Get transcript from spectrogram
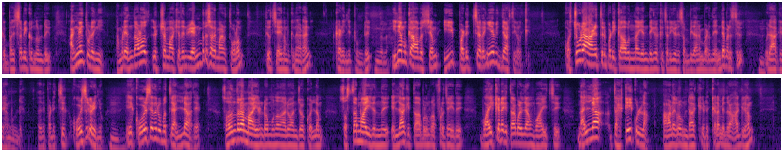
പരിശ്രമിക്കുന്നുണ്ട്. അങ്ങനെ തുടങ്ങി നമ്മൾ എന്താണോ ലക്ഷ്യമാക്കിയതിന്റെ ഒരു എൺപത് ശതമാനത്തോളം തീർച്ചയായും നമുക്ക് നേടാൻ കഴിഞ്ഞിട്ടുണ്ട്. ഇനി നമുക്ക് ആവശ്യം ഈ പഠിച്ചിറങ്ങിയ വിദ്യാർത്ഥികൾക്ക് കുറച്ചുകൂടെ ആഴത്തിൽ പഠിക്കാവുന്ന എന്തെങ്കിലുമൊക്കെ ചെറിയൊരു സംവിധാനം വേണമെന്ന് എന്റെ മനസ്സിൽ ഒരാഗ്രഹമുണ്ട്. അതായത് പഠിച്ച് കോഴ്സ് കഴിഞ്ഞു. ഈ കോഴ്സ് എന്ന രൂപത്തിലല്ലാതെ സ്വതന്ത്രമായി രണ്ടോ മൂന്നോ നാലോ അഞ്ചോ കൊല്ലം സ്വസ്ഥമായിരുന്ന് എല്ലാ കിതാബുകളും റെഫർ ചെയ്ത് വായിക്കേണ്ട കിതാബുകളെല്ലാം വായിച്ച് നല്ല തഹക്കീക്കുള്ള ആളുകളെ ഉണ്ടാക്കിയെടുക്കണം എന്നൊരു ആഗ്രഹം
